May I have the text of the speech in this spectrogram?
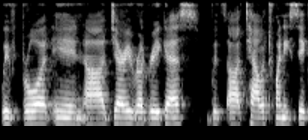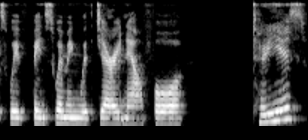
We've brought in uh, Jerry Rodriguez with uh, Tower 26. We've been swimming with Jerry now for two years.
